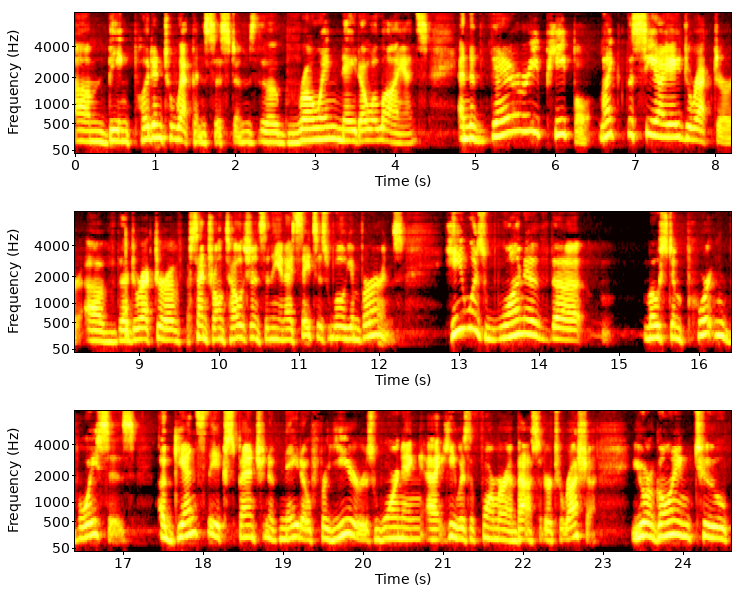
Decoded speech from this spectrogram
um, being put into weapon systems, the growing NATO alliance, and the very people, like the CIA director of the director of Central Intelligence in the United States, is William Burns. He was one of the most important voices against the expansion of NATO for years, warning uh, he was a former ambassador to Russia. You're going to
